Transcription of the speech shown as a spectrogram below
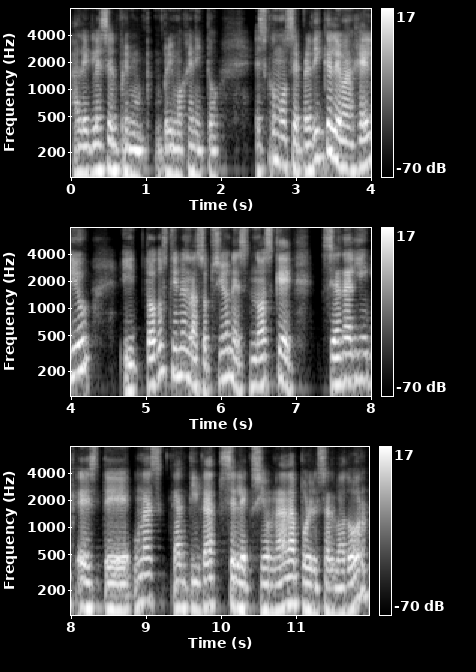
a la iglesia del primogénito. Es como se predica el Evangelio y todos tienen las opciones. No es que sean alguien, este, una cantidad seleccionada por el Salvador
